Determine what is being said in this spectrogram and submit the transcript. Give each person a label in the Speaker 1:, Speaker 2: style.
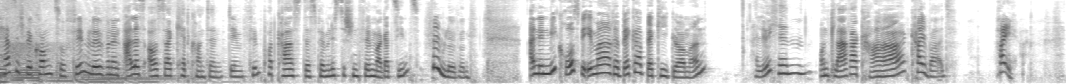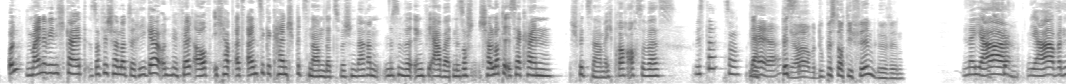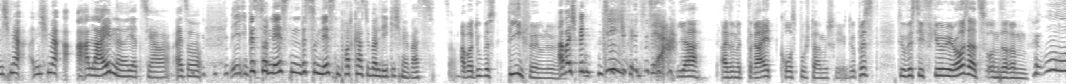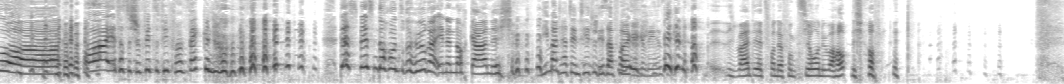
Speaker 1: Und herzlich willkommen zu Filmlöwen Alles außer Cat Content, dem Filmpodcast des feministischen Filmmagazins Filmlöwen. An den Mikros wie immer Rebecca Becky Görmann.
Speaker 2: Hallöchen.
Speaker 1: Und Lara K. Kalbart.
Speaker 3: Hi.
Speaker 1: Und meine Wenigkeit Sophie Charlotte Rieger und mir fällt auf, ich habe als einzige keinen Spitznamen dazwischen. Daran müssen wir irgendwie arbeiten. So, Charlotte ist ja kein Spitzname. Ich brauche auch sowas. Wisst ihr? So.
Speaker 2: Ja, ja. ja.
Speaker 3: Bist, ja, aber du bist doch die Filmlöwin.
Speaker 1: Naja, ja, aber nicht mehr, nicht mehr alleine jetzt ja. Also bis zur nächsten, bis zum nächsten Podcast überlege ich mir was. So.
Speaker 3: Aber du bist die Filmlöwin.
Speaker 1: Aber ich bin die, ja.
Speaker 3: Ja, also mit drei Großbuchstaben geschrieben. Du bist, du bist die Fury Rosa zu unserem.
Speaker 1: Uah. oh, jetzt hast du schon viel zu viel vorweggenommen. Das wissen doch unsere HörerInnen noch gar nicht.
Speaker 2: Niemand hat den Titel dieser Folge gelesen.
Speaker 3: genau. Ich meinte jetzt von der Funktion überhaupt nicht auf.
